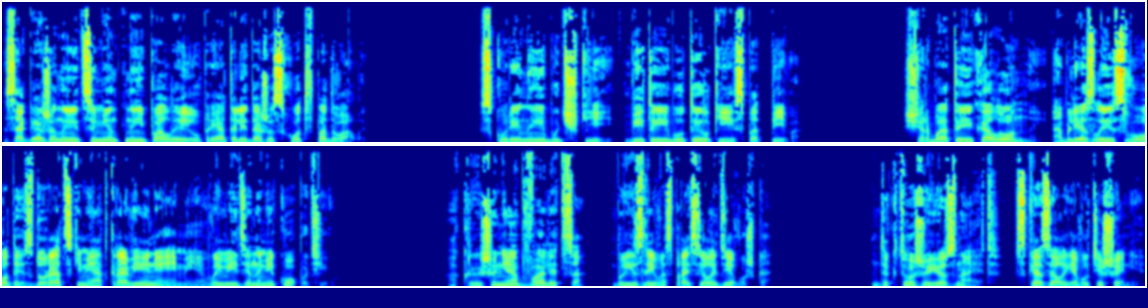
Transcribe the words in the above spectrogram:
Загаженные цементные полы упрятали даже сход в подвалы. Скуренные бучки, битые бутылки из-под пива. Щербатые колонны, облезлые своды с дурацкими откровениями, выведенными копотью. «А крыша не обвалится?» — боязливо спросила девушка. «Да кто же ее знает?» — сказал я в утешение.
